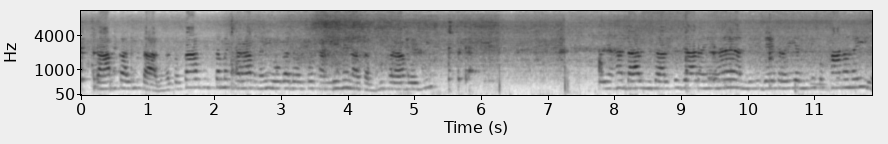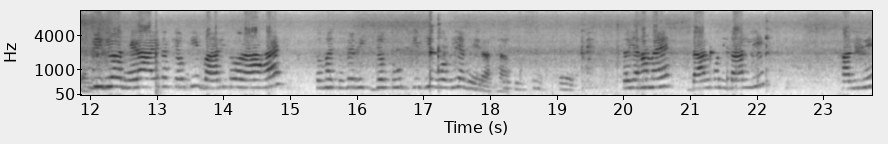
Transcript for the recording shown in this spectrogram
शाम का ही साग है। तो साग इस समय खराब नहीं होगा दोस्तों ठंडी में ना सब्ज़ी खराब होगी। तो यहाँ दाल निकालते जा रहे हैं अंजलि देख रही है अंजलि को खाना नहीं है। वीडियो अंधेरा आएगा क्योंकि बारिश हो रहा है तो मैं सुबह भी जो सूट की थी वो भी अंधेरा था। तो यहाँ मैं दाल को निकाल ली थाली में।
